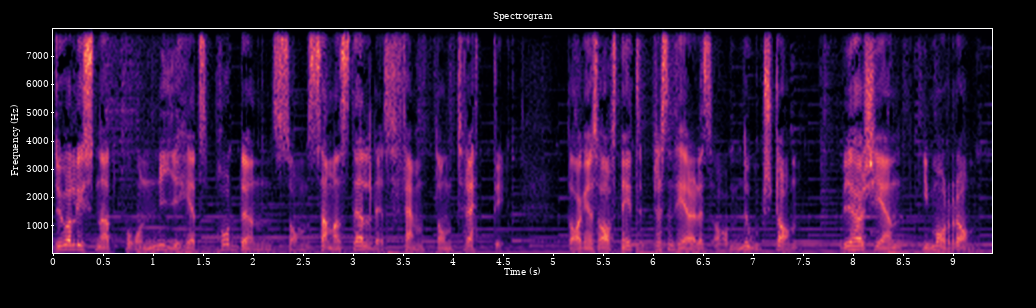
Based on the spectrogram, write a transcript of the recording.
Du har lyssnat på Nyhetspodden som sammanställdes 15.30. Dagens avsnitt presenterades av Nordstan. Vi hörs igen imorgon.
